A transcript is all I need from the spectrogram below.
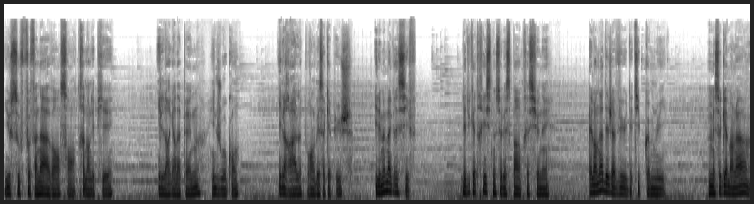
Youssouf Fofana avance en traînant les pieds. Il la regarde à peine, il joue au con. Il râle pour enlever sa capuche. Il est même agressif. L'éducatrice ne se laisse pas impressionner. Elle en a déjà vu des types comme lui. Mais ce gamin-là,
